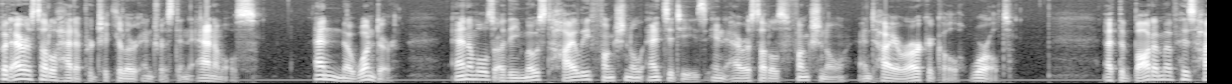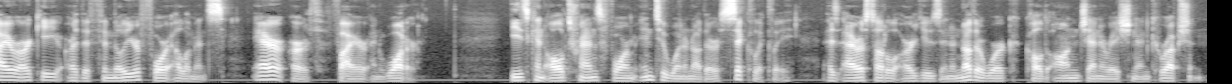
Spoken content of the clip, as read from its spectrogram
But Aristotle had a particular interest in animals. And no wonder animals are the most highly functional entities in Aristotle's functional and hierarchical world. At the bottom of his hierarchy are the familiar four elements air, earth, fire, and water. These can all transform into one another cyclically, as Aristotle argues in another work called On Generation and Corruption.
